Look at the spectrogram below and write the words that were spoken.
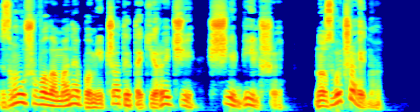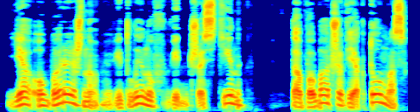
змушувала мене помічати такі речі ще більше. Ну, звичайно, я обережно відлинув від Джастін та побачив, як Томас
